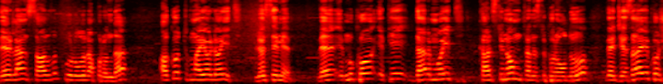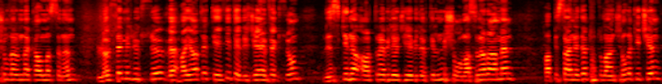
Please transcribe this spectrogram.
verilen sağlık kurulu raporunda akut mayoloid lösemi ve mukoepidermoid karsinom tanısı konulduğu ve cezaevi koşullarında kalmasının lösemi lüksü ve hayatı tehdit edici enfeksiyon riskini artırabileceği belirtilmiş olmasına rağmen hapishanede tutulan Çalık için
